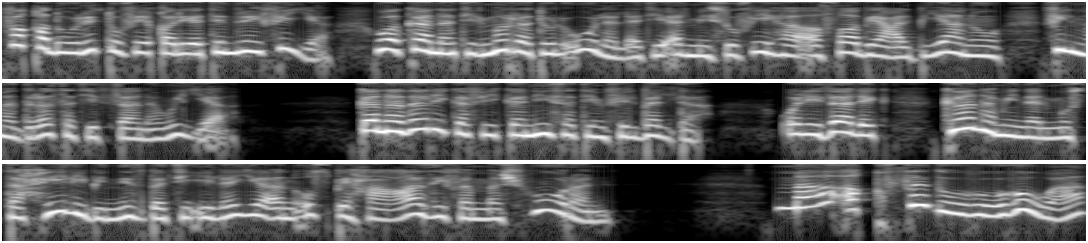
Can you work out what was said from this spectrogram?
فقد ولدت في قرية ريفية وكانت المرة الأولى التي ألمس فيها أصابع البيانو في المدرسة الثانوية. كان ذلك في كنيسة في البلدة. ولذلك كان من المستحيل بالنسبة إلي أن أصبح عازفا مشهورا. ما أقصده هو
